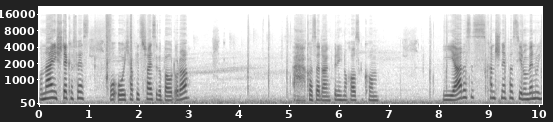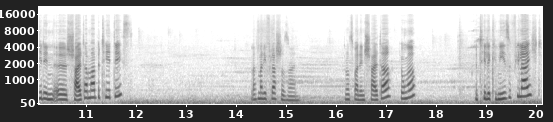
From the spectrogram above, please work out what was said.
Oh nein, ich stecke fest. Oh, oh, ich habe jetzt Scheiße gebaut, oder? Ah, Gott sei Dank bin ich noch rausgekommen. Ja, das ist, kann schnell passieren. Und wenn du hier den äh, Schalter mal betätigst... Lass mal die Flasche sein. Benutzt mal den Schalter, Junge. Mit Telekinese vielleicht?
